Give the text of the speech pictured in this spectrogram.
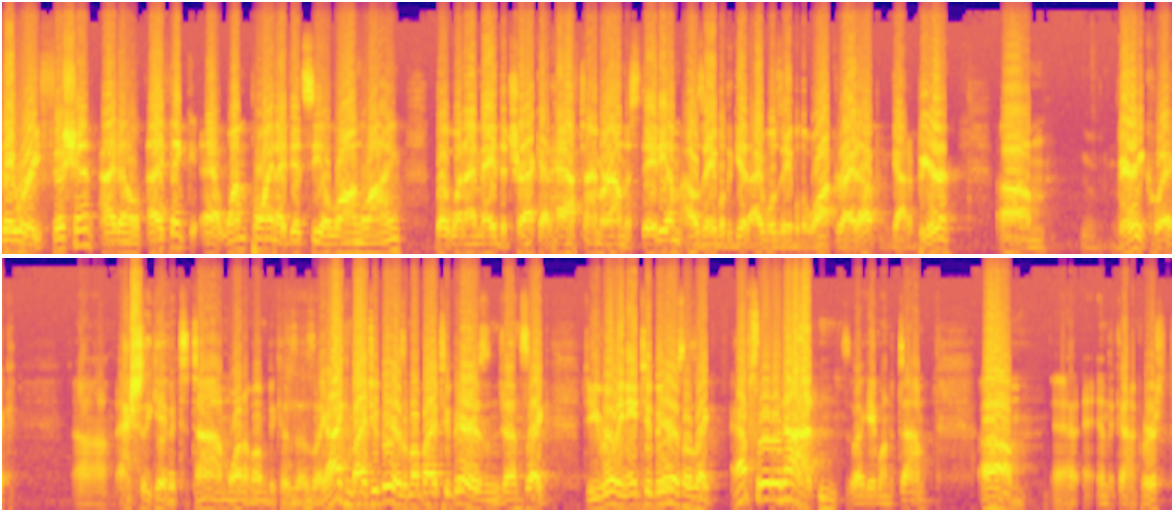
they were efficient. I don't. I think at one point I did see a long line, but when I made the trek at halftime around the stadium, I was able to get. I was able to walk right up, and got a beer, um, very quick. Uh, actually gave it to Tom, one of them, because I was like, I can buy two beers. I'm gonna buy two beers, and Jen's like, Do you really need two beers? I was like, Absolutely not. So I gave one to Tom, um, uh, in the concourse.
